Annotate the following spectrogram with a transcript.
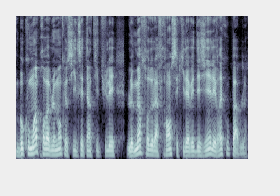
beaucoup moins probablement que s'il s'était intitulé Le meurtre de la France et qu'il avait désigné les vrais coupables.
